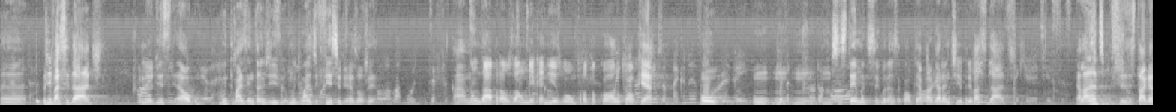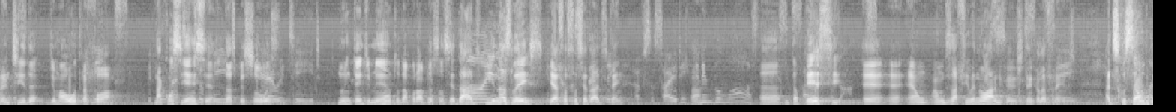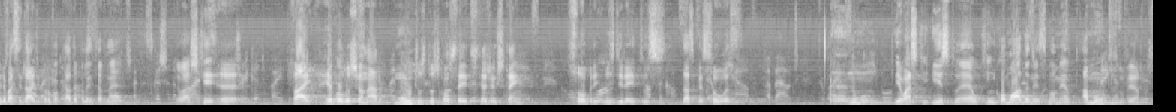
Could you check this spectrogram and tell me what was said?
Uh, privacidade como eu disse, é algo muito mais intangível, muito mais difícil de resolver. Ah, não dá para usar um mecanismo ou um protocolo qualquer ou um, um, um, um sistema de segurança qualquer para garantir privacidade. Ela antes precisa estar garantida de uma outra forma, na consciência das pessoas, no entendimento da própria sociedade e nas leis que essa sociedade tem. Tá? Ah, então, esse é, é, é, um, é um desafio enorme que a gente tem pela frente. A discussão de privacidade provocada pela internet, eu acho que eh, vai revolucionar muitos dos conceitos que a gente tem sobre os direitos das pessoas eh, no mundo. E eu acho que isto é o que incomoda nesse momento a muitos governos.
